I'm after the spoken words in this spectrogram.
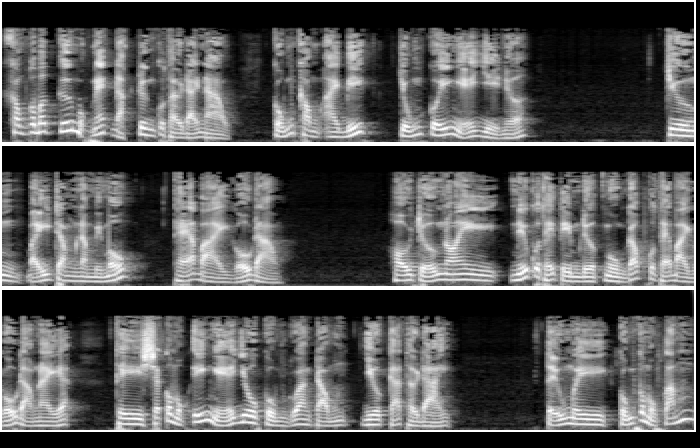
Không có bất cứ một nét đặc trưng của thời đại nào, cũng không ai biết chúng có ý nghĩa gì nữa. Chương 751 Thẻ bài gỗ đào Hội trưởng nói nếu có thể tìm được nguồn gốc của thẻ bài gỗ đào này á, thì sẽ có một ý nghĩa vô cùng quan trọng vượt cả thời đại. Tiểu My cũng có một tấm,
